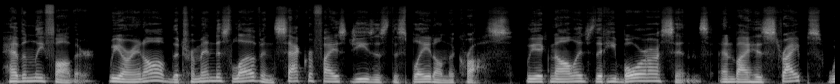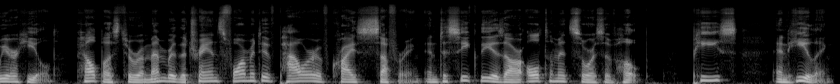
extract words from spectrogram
Heavenly Father, we are in awe of the tremendous love and sacrifice Jesus displayed on the cross. We acknowledge that He bore our sins, and by His stripes we are healed. Help us to remember the transformative power of Christ's suffering and to seek Thee as our ultimate source of hope, peace, and healing.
